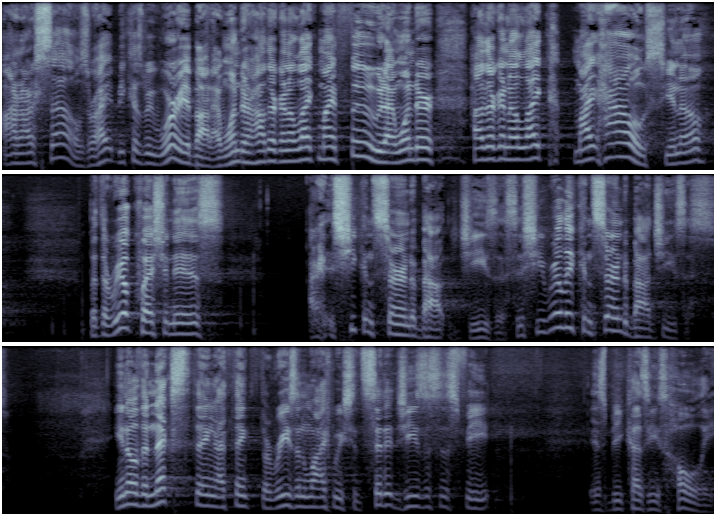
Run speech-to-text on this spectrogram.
on ourselves, right? Because we worry about, I wonder how they're going to like my food. I wonder how they're going to like my house, you know? But the real question is, is she concerned about Jesus? Is she really concerned about Jesus? You know, the next thing I think the reason why we should sit at Jesus' feet is because he's holy.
